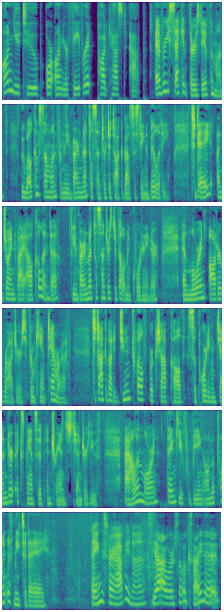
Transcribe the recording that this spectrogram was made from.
on YouTube, or on your favorite podcast app. Every second Thursday of the month, we welcome someone from the Environmental Center to talk about sustainability. Today, I'm joined by Al Calenda, the Environmental Center's Development Coordinator, and Lauren Otter Rogers from Camp Tamarack to talk about a June 12th workshop called Supporting Gender Expansive and Transgender Youth. Al and Lauren, thank you for being on the point with me today. Thanks for having us. Yeah, we're so excited.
